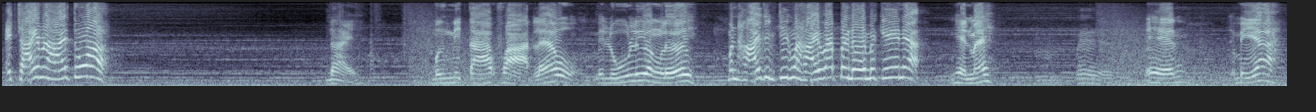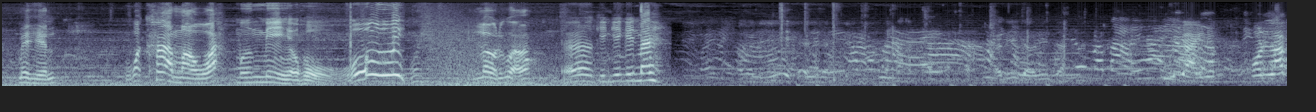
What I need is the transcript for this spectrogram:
ไอ้ใจายมันหายตัว ไหน มึงนี่ตาฝาดแล้ว ไม่รู้เรื่องเลย มันหายจริง ๆ มันหายแวบไปเลยเมื่อกี้เนี่ย เห็นไหม ไม่ไม่เห็นจะมีอะ ไม่เห็นผมว่าข้าเมาวะมึงนี่โอ้โหโอ้ยกินเหล้าดีกว่าวะเออกินกินกินไหมผู้ใหญ่เนี่ย คนรัก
